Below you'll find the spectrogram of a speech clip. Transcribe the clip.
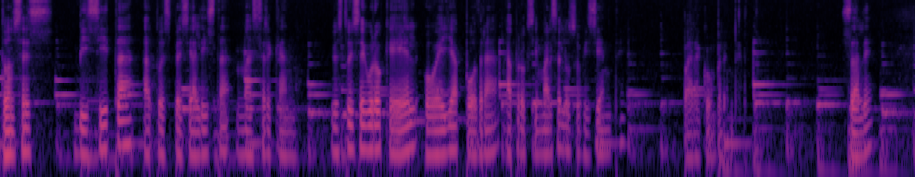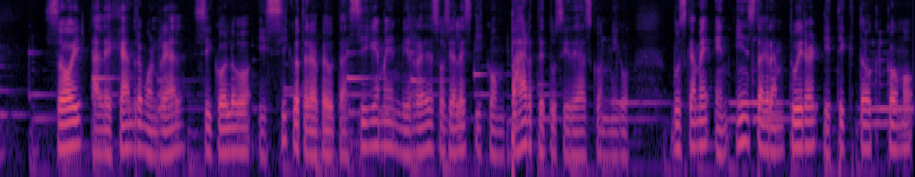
Entonces, visita a tu especialista más cercano. Yo estoy seguro que él o ella podrá aproximarse lo suficiente para comprenderte. ¿Sale? Soy Alejandro Monreal, psicólogo y psicoterapeuta. Sígueme en mis redes sociales y comparte tus ideas conmigo. Búscame en Instagram, Twitter y TikTok como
